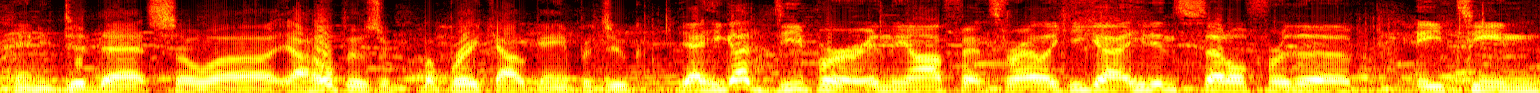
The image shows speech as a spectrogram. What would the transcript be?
and he did that. So uh, yeah, I hope it was a, a breakout game for Duke. Yeah, he got deeper in the offense, right? Like he got he didn't settle for the 18,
